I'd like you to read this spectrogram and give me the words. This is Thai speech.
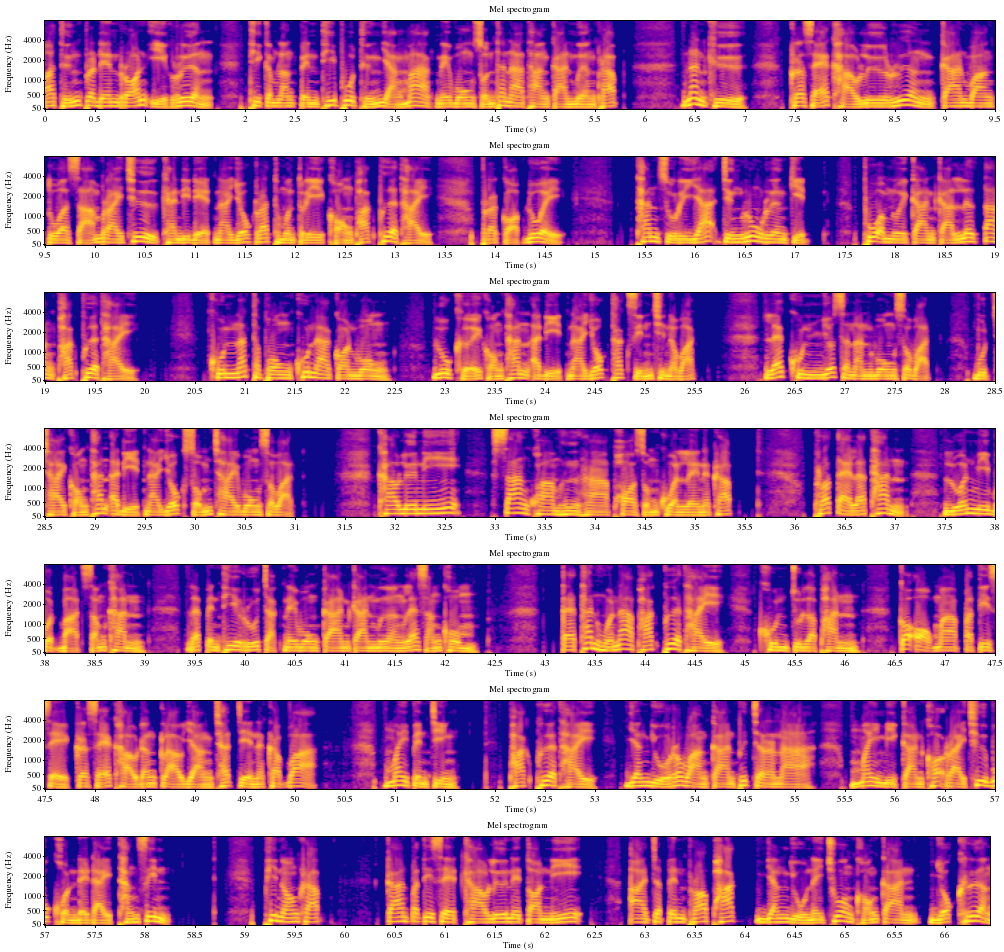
มาถึงประเด็นร้อนอีกเรื่อง ที่กำลังเป็นที่พูดถึงอย่างมากในวงสนทนาทางการเมืองครับ นั่นคือ กระแสข่าวลือเรื่องการวางตัวสามรายชื่อแคนดิเดตนายกรัฐมนตรีของพรรคเพื่อไทย ประกอบด้วย ท่านสุริยะจึงรุ่งเรืองกิจ ผู้อำนวยการการเลือกตั้งพรรคเพื่อไทย คุณนัทพงศ์คุณากรวงศ์ลูกเขยของท่านอดีตนายกทักษิณชินวัตร และคุณยศนันวงสวัสดิ์บุตรชายของท่านอดีตนายกสมชายวงสวัสดิ์ข่าวลือนี้สร้างความฮือฮาพอสมควรเลยนะครับ เพราะแต่ละท่านล้วนมีบทบาทสำคัญ และเป็นที่รู้จักในวงการการเมืองและสังคม แต่ท่านหัวหน้าพักเพื่อไทย คุณจุลพันธ์ก็ออกมาปฏิเสธกระแสข่าวดังกล่าวอย่างชัดเจนนะครับว่า ไม่เป็นจริง พักเพื่อไทยยังอยู่ระหว่างการพิจารณา ไม่มีการเคาะรายชื่อบุคคลใด ๆ ทั้งสิ้น พี่น้องครับ การปฏิเสธข่าวลือในตอนนี้ อาจจะเป็นเพราะพักยังอยู่ในช่วงของการยกเครื่อง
